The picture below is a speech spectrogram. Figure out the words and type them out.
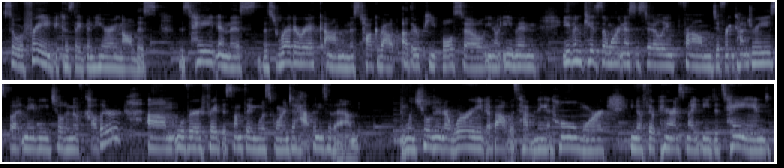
so afraid because they've been hearing all this this hate and this this rhetoric um, and this talk about other people. So you know, even even kids that weren't necessarily from different countries, but maybe children of color, um, were very afraid that something was going to happen to them. When children are worried about what's happening at home or, you know, if their parents might be detained,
